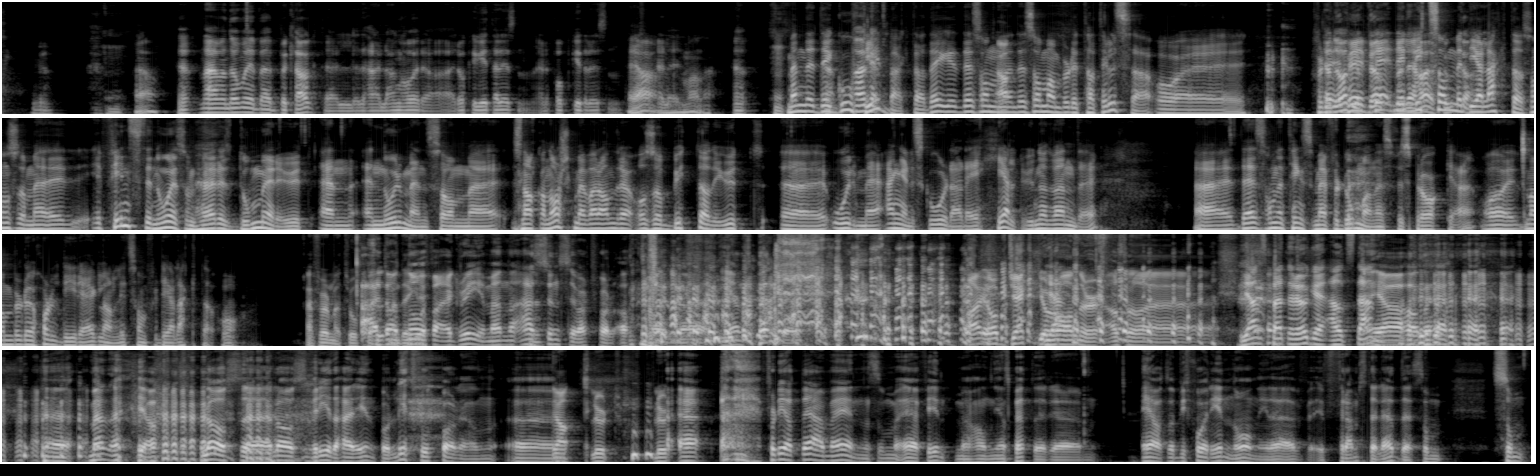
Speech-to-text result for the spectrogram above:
Ja. Ja. Ja. Nei, men da må jeg bare beklage til det her langhåra rockegitaristen, eller popgitaristen. Ja, Eller-. Ja. Men det, er god ok. feedback, da. Det, det, er sånn, det er sånn man burde ta til seg. Og, eh, for det, nå det, er litt sånn med dialekter sånn som eh, Fins det noe som høres dummere ut enn en nordmenn som eh, snakker norsk med hverandre, og så bytter de ut uh, ord med engelske ord der det er helt unødvendig? Eh, det er sånne ting som er fordummende for språket, og man burde holde de reglene litt sånn for dialekter òg. Jeg føler meg I truffet. I don't know if I agree, men jeg syns i hvert fall at eh, Jens Petter I object, your honor. Altså uh... Jens Petter Hauge, outstanding. Ja, han Men ja, la oss, eh, la oss vri det her inn på litt fotball igjen. Uh, Ja, lurt. Lurt. Eh, fordi at det jeg mener som er fint med han Jens Petter, eh, er at vi får inn noen i det fremste leddet som, som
